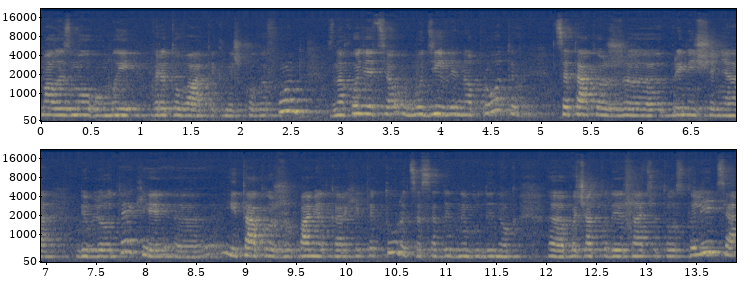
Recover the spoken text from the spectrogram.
мали змогу ми врятувати книжковий фонд, знаходяться у будівлі напроти. Це також е, приміщення бібліотеки е, і також пам'ятка архітектури. Це садибний будинок е, початку 19 століття,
